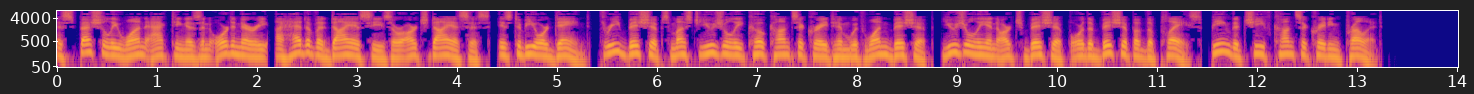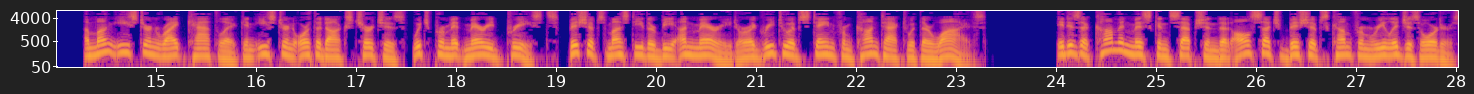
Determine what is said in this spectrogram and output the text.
especially one acting as an ordinary, a head of a diocese or archdiocese, is to be ordained, three bishops must usually co-consecrate him with one bishop, usually an archbishop or the bishop of the place, being the chief consecrating prelate. Among Eastern Rite Catholic and Eastern Orthodox churches, which permit married priests, bishops must either be unmarried or agree to abstain from contact with their wives. It is a common misconception that all such bishops come from religious orders.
